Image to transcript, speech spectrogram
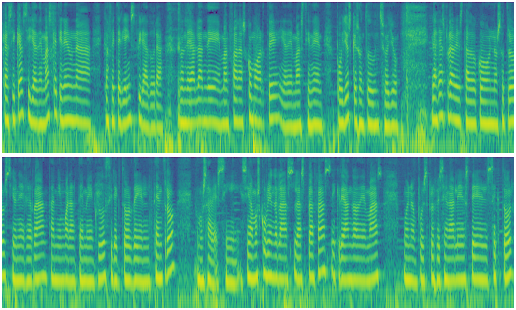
casi casi. Y además que tienen una cafetería inspiradora, donde hablan de manzanas como arte y además tienen pollos que son todo un chollo. Gracias por haber estado con nosotros, Yone Guerra, también Guanarteme Cruz director del centro. Vamos a ver si sigamos cubriendo las, las plazas y creando además, bueno, pues profesionales del sector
